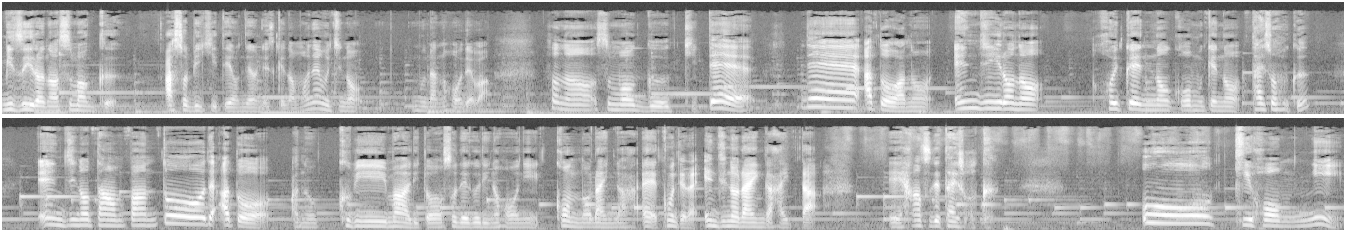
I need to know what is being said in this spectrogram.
水色のスモッグ、遊び着って呼んでるんですけどもね、うちの村の方では。そのスモッグ着て、で、あと、あの、エンジ色の保育園の子向けの体操服？エンジの短パンと、で、あと、あの、首周りと袖ぐりの方に、紺のラインが、え、紺じゃない、エンジのラインが入った、えー半袖体操服。を基本に、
